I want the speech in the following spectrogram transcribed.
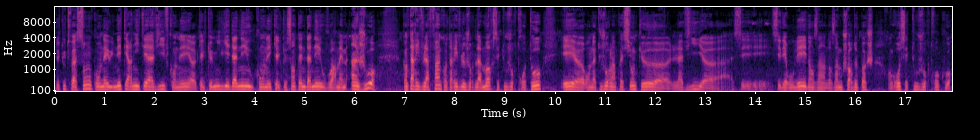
de toute façon, qu'on ait une éternité à vivre, qu'on ait quelques milliers d'années ou qu'on ait quelques centaines d'années ou voire même un jour, quand arrive la fin, quand arrive le jour de la mort, c'est toujours trop tôt et euh, on a toujours l'impression que euh, la vie euh, s'est déroulée dans un, mouchoir de poche. En gros, c'est toujours trop court.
